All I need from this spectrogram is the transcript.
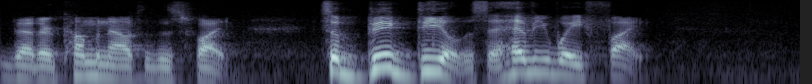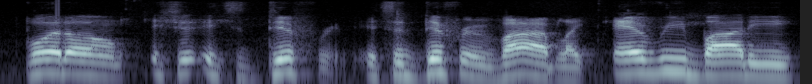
that are coming out to this fight. It's a big deal. It's a heavyweight fight, but um, it's it's different. It's a different vibe. Like everybody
